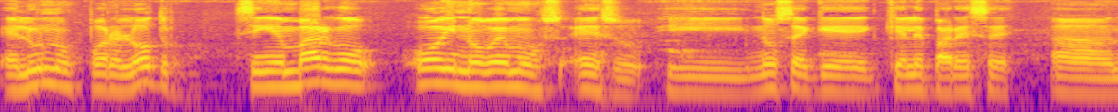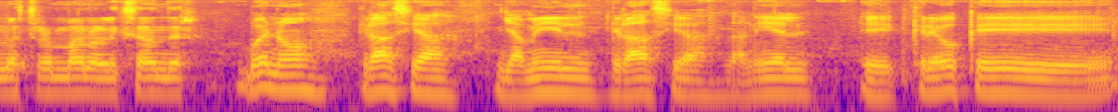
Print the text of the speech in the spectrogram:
el uno por el otro. Sin embargo, hoy no vemos eso y no sé qué, qué le parece a nuestro hermano Alexander. Bueno, gracias Yamil, gracias Daniel. Eh, creo que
